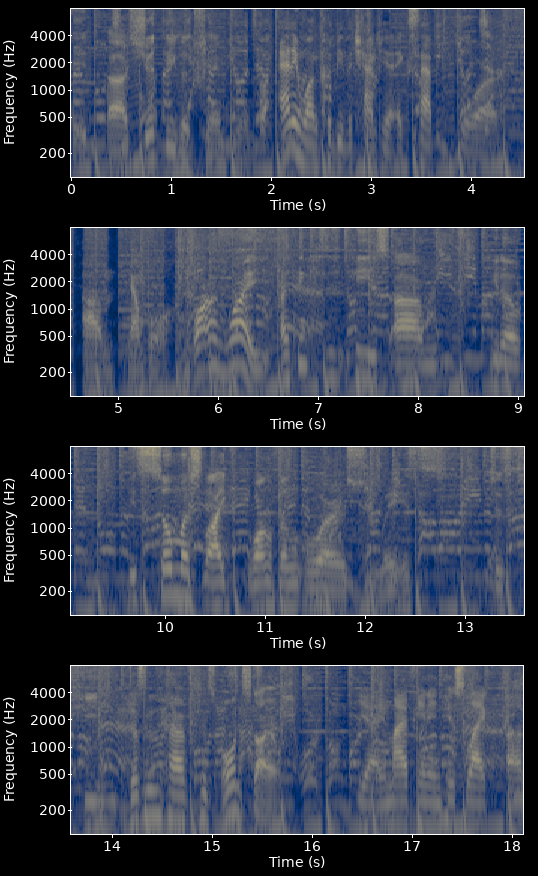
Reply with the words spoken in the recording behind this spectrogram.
it, uh, should be the champion? Well, anyone could be the champion except for um, Yang Bo. Why? Why? I think he's- he's, um, you know, it's so much like Wang Feng or Xu Wei. It's just he doesn't have his own style. Yeah, in my opinion, he's like a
